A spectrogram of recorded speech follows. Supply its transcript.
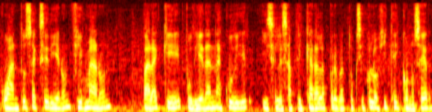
cuántos accedieron, firmaron para que pudieran acudir y se les aplicara la prueba toxicológica y conocer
